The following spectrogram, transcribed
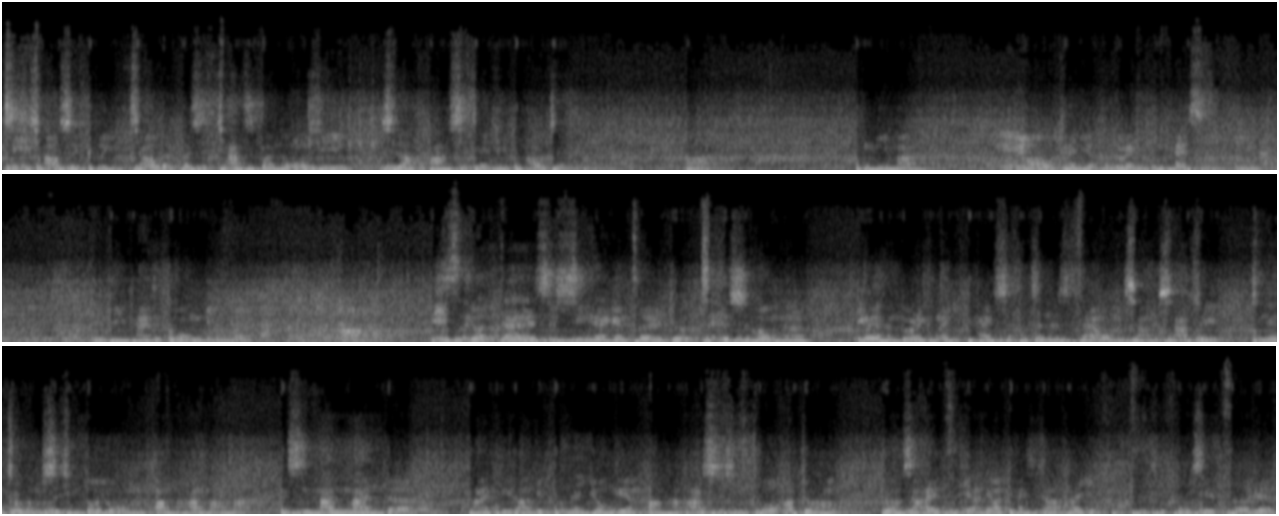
技巧是可以教的，可是价值观的东西是要花时间去调整的。啊，同意吗？好，我看有很多人已经开始，已经，已经开始空灵了。啊。第四个带来是信任跟责任，就这个时候呢，因为很多人可能一开始他真的是在我们向下，所以今天做什么事情都有我们帮他忙嘛。可是慢慢的，刚才提到你不能永远帮他把事情做好，就好就像小孩子一样，你要开始让他自己负一些责任，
